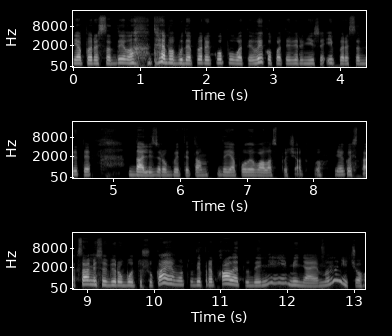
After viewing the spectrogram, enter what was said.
я пересадила, треба буде перекопувати, викопати вірніше, і пересадити далі зробити там, де я поливала спочатку. Якось так. Самі собі роботу шукаємо, туди припхали, туди ні, міняємо. Ну нічого.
